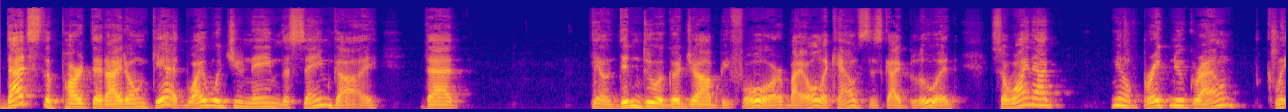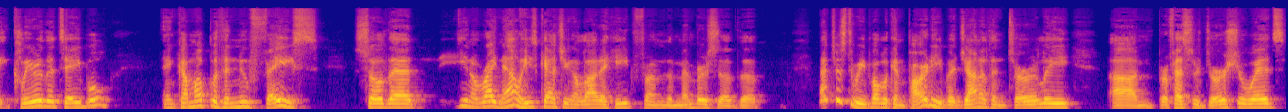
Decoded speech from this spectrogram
that's the part that I don't get. Why would you name the same guy that you know didn't do a good job before? By all accounts, this guy blew it. So why not, you know, break new ground, cl- clear the table, and come up with a new face so that you know right now he's catching a lot of heat from the members of the not just the Republican Party, but Jonathan Turley, um, Professor Dershowitz,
